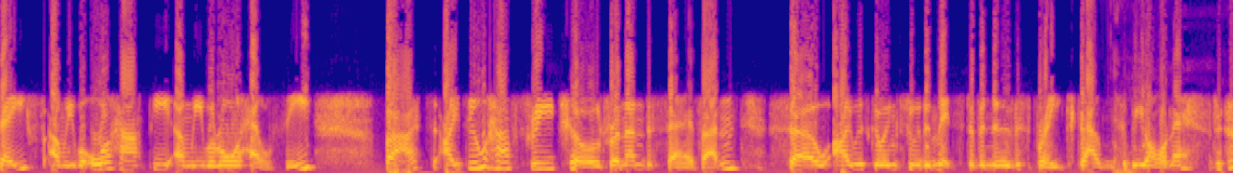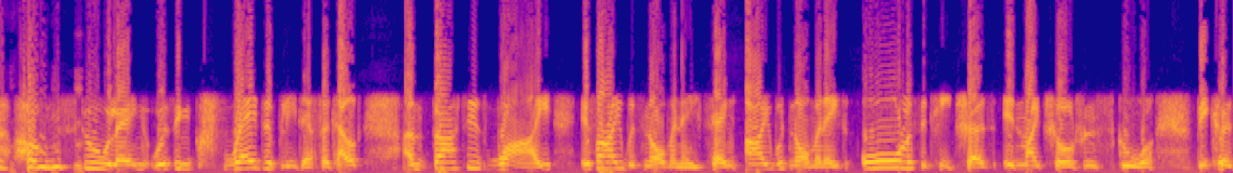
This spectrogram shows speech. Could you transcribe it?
safe and we were all happy and we were all healthy. But I do have three children under seven, so I was going through the midst of a nervous breakdown, to be honest. Homeschooling was incredibly difficult, and that is why, if I was nominating, I would nominate all of the teachers in my children's school because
